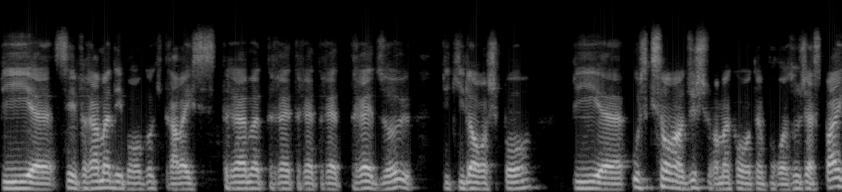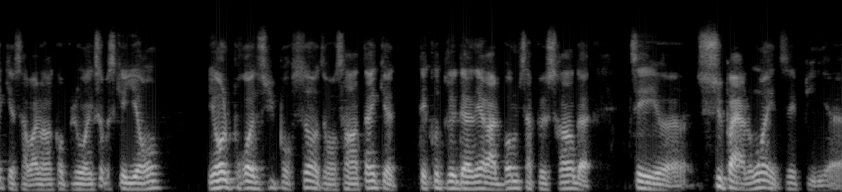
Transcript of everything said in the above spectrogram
Puis, euh, c'est vraiment des bons gars qui travaillent extrêmement, très, très, très, très dur, puis qui lâchent pas. Puis, euh, où ce qu'ils sont rendus, je suis vraiment content pour eux autres. J'espère que ça va aller encore plus loin que ça parce qu'ils ont, ils ont le produit pour ça. Tu sais, on s'entend que tu écoutes le dernier album, ça peut se rendre euh, super loin. Puis, euh,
